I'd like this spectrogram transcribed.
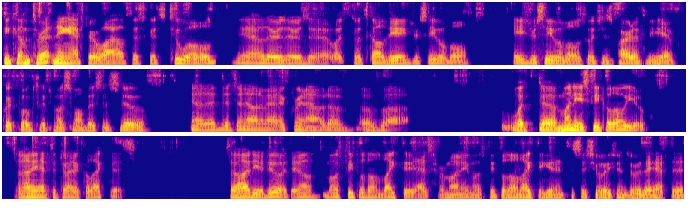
become threatening after a while if this gets too old. You know, there, there's a, what's what's called the age receivable, age receivables, which is part of you have QuickBooks, which most small business do. You know, that, it's an automatic printout of of uh, what uh, monies people owe you. So now you have to try to collect this. So how do you do it? They don't. Most people don't like to ask for money. Most people don't like to get into situations where they have to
